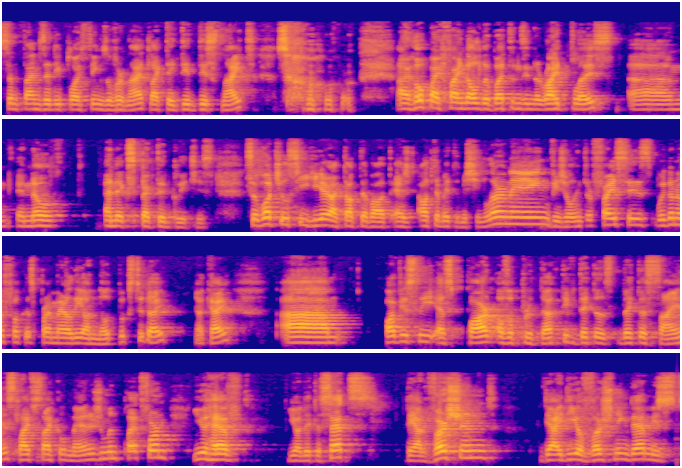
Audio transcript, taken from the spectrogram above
sometimes I deploy things overnight, like they did this night. So I hope I find all the buttons in the right place um, and no unexpected glitches. So what you'll see here, I talked about automated machine learning, visual interfaces. We're going to focus primarily on notebooks today. Okay. Um, obviously as part of a productive data, data science lifecycle management platform, you have your data sets, they are versioned. The idea of versioning them is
